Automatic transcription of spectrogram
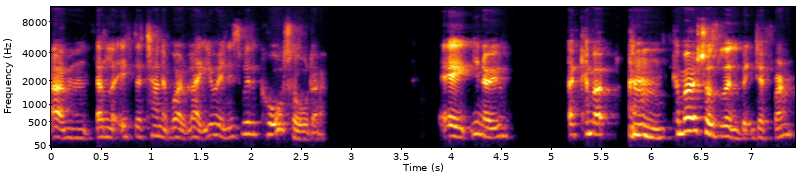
um, if the tenant won't let you in, is with a court order. A, you know, a com- commercial is a little bit different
